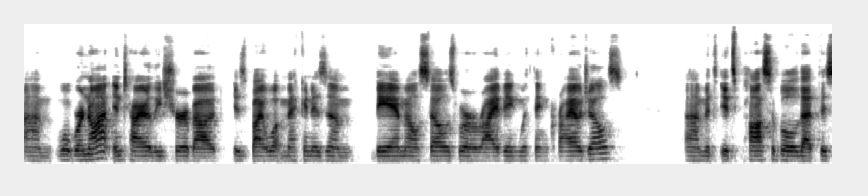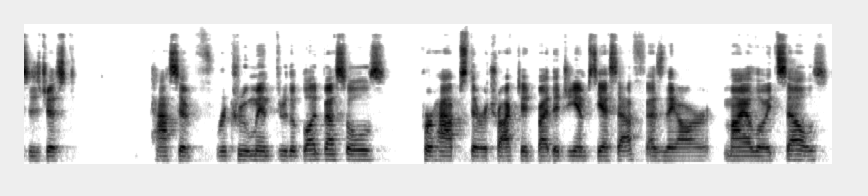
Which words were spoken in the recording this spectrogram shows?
Um, what we're not entirely sure about is by what mechanism the AML cells were arriving within cryogels. Um, it, it's possible that this is just passive recruitment through the blood vessels. Perhaps they're attracted by the GM-CSF as they are myeloid cells.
